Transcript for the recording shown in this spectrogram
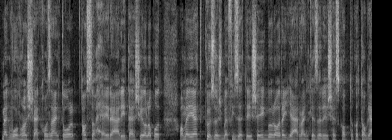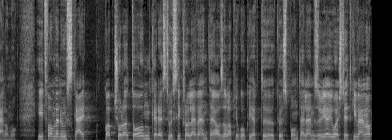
megvonhassák hazánktól azt a helyreállítási alapot, amelyet közös befizetéseikből a járványkezeléshez kaptak a tagállamok. Itt van velünk Skype kapcsolaton keresztül Szikra Levente, az Alapjogokért Központ elemzője. Jó estét kívánok!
